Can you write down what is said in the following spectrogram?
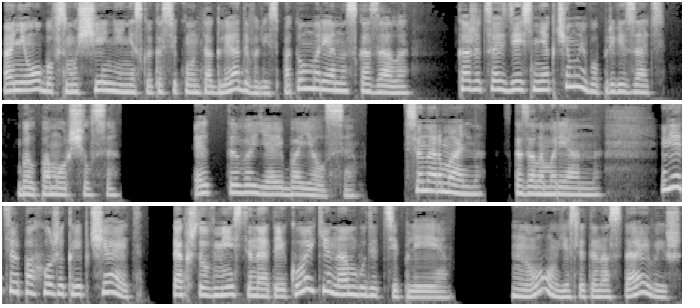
Они оба в смущении несколько секунд оглядывались, потом Мариана сказала, «Кажется, здесь не к чему его привязать». Белл поморщился. «Этого я и боялся». «Все нормально», — сказала Марианна. «Ветер, похоже, крепчает, так что вместе на этой койке нам будет теплее». «Ну, если ты настаиваешь»,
